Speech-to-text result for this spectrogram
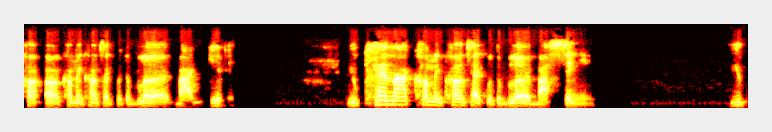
co- uh, come in contact with the blood by giving. You cannot come in contact with the blood by singing. You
